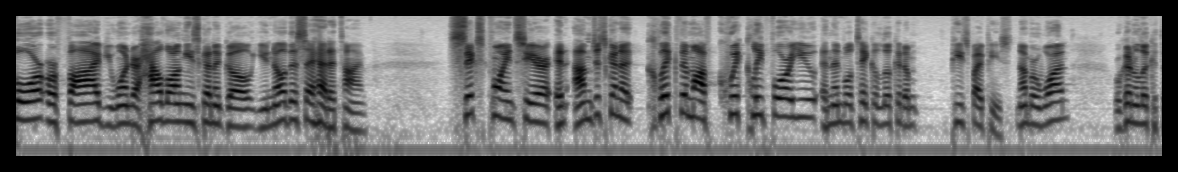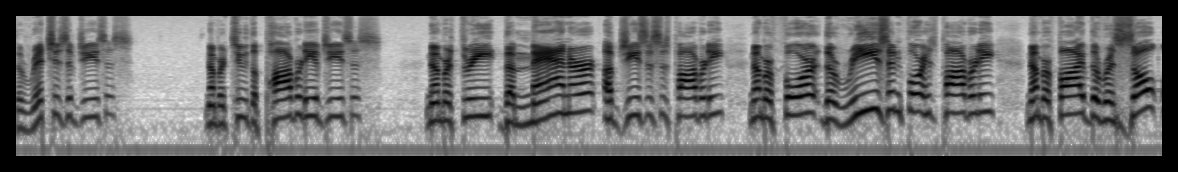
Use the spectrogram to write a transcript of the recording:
four or five, you wonder how long he's going to go. You know this ahead of time. Six points here, and I'm just going to click them off quickly for you, and then we'll take a look at them piece by piece. Number one, we're going to look at the riches of Jesus. Number two, the poverty of Jesus. Number three, the manner of Jesus' poverty. Number four, the reason for his poverty. Number five, the result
